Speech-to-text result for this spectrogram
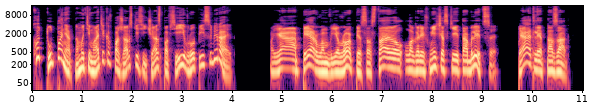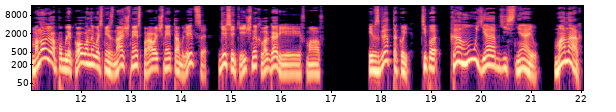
«Хоть тут понятно, математиков Пожарский сейчас по всей Европе и собирает». «Я первым в Европе составил логарифмические таблицы. Пять лет назад мною опубликованы восьмизначные справочные таблицы десятичных логарифмов». И взгляд такой, типа, кому я объясняю? Монарх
